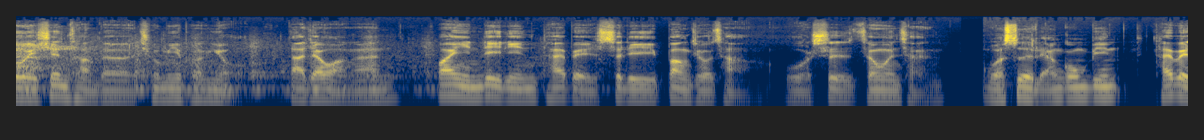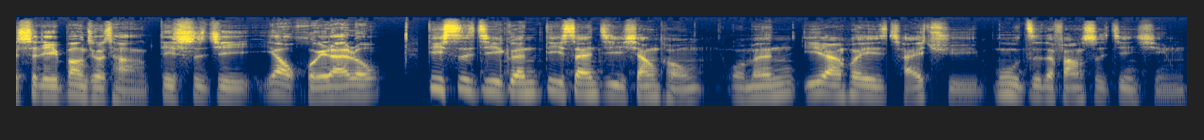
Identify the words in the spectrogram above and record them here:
位现场的球迷朋友，大家晚安，欢迎莅临台北市立棒球场，我是曾文成，我是梁公斌。台北市立棒球场第四季要回来喽！第四季跟第三季相同，我们依然会采取募资的方式进行，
